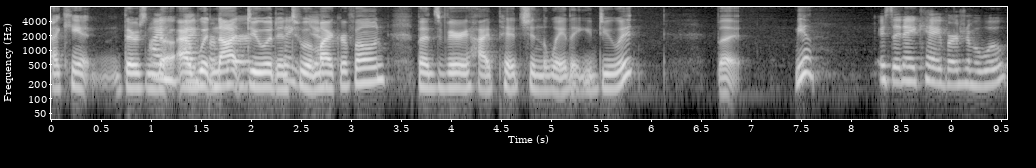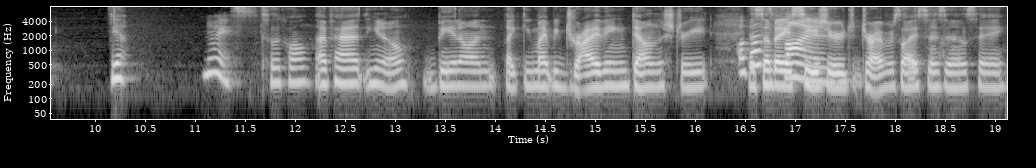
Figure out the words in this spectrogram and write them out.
I can't. There's no. I I'd would not do it into a you. microphone, but it's very high pitch in the way that you do it. But yeah, It's an AK version of a woo. yeah. Nice. To the call. I've had you know being on like you might be driving down the street Oh, and somebody sees your driver's license and they'll say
